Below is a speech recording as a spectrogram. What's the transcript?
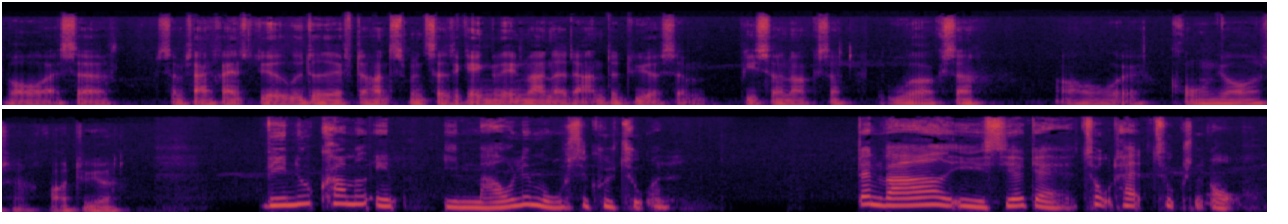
hvor altså som sagt rensdyret uddøde efterhånden, men så til gengæld indvandrede der andre dyr, som bisonokser, urokser og øh, kronhjort, rådyr. Vi er nu kommet ind i Maglemosekulturen. Den varede i cirka 2.500 år.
